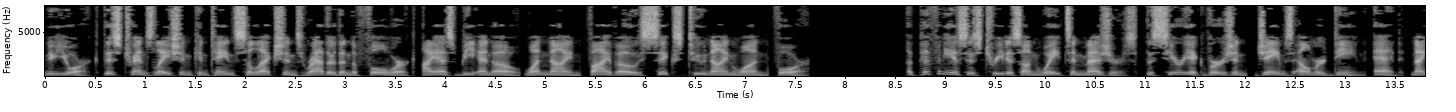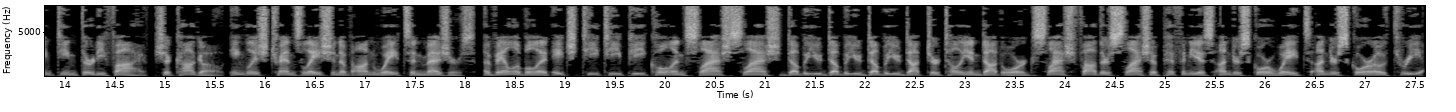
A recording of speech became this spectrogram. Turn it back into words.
New York. This translation contains selections rather than the full work, ISBN 0-19-506291-4 Epiphanius's treatise on weights and measures, the Syriac version, James Elmer Dean, ed. 1935, Chicago English translation of On Weights and Measures, available at http www.tertullian.org father epiphanius weights 03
